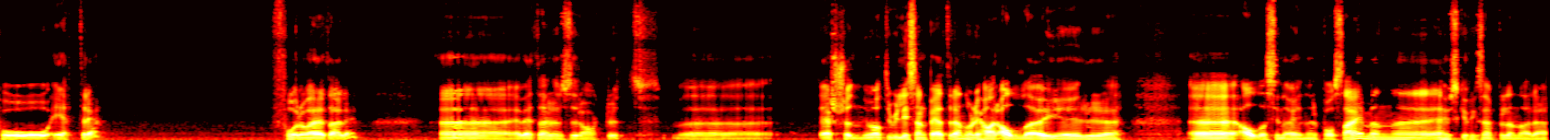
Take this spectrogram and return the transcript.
på E3, for å være helt ærlig. Eh, jeg vet det høres rart ut. Eh, jeg skjønner jo at de blir den bedre E3 når de har alle øyer eh, Alle sine øyne på seg, men jeg husker f.eks. den derre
